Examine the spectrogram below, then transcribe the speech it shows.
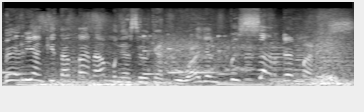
Beri yang kita tanam menghasilkan buah yang besar dan manis.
